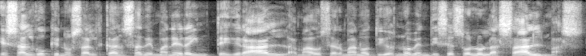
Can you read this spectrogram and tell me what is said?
es algo que nos alcanza de manera integral, amados hermanos. Dios no bendice solo las almas.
